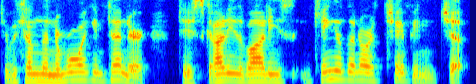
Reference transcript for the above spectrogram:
to become the number one contender to Scotty the Body's King of the North Championship.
